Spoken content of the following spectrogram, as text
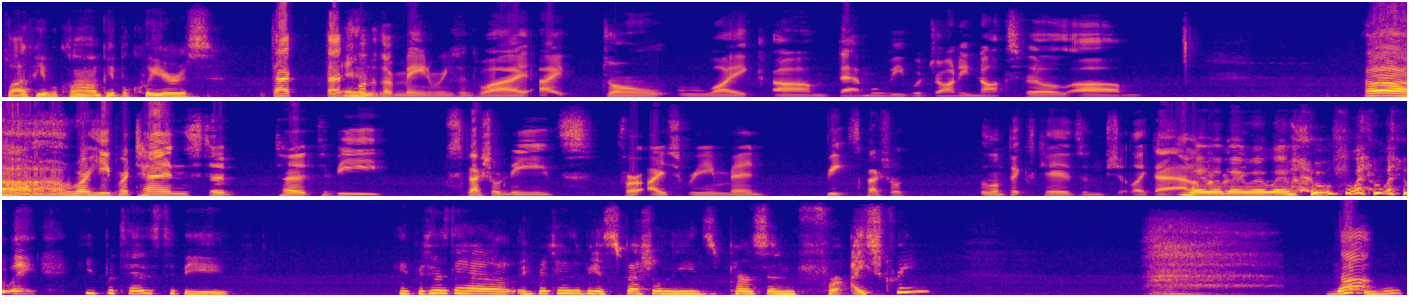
A lot of people calling people queers. That that's one of the main reasons why I don't like um that movie with Johnny Knoxville um uh, where he pretends to, to to be special needs for ice cream and beat special Olympics kids and shit like that. Wait, wait, remember wait, wait, wait, wait, wait, wait. He pretends to be. He pretends to have. He pretends to be a special needs person for ice cream. What? Not-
